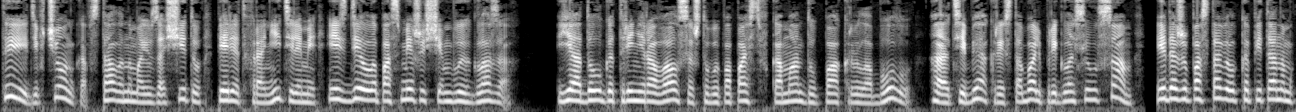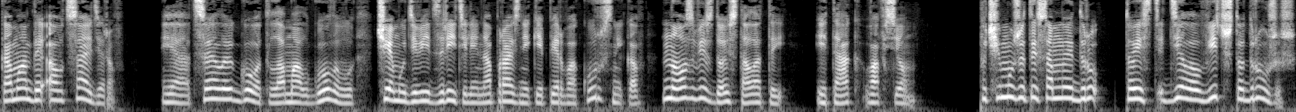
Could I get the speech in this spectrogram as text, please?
Ты, девчонка, встала на мою защиту перед хранителями и сделала посмешищем в их глазах. Я долго тренировался, чтобы попасть в команду по крылоболу, а тебя Крестобаль пригласил сам и даже поставил капитаном команды аутсайдеров. Я целый год ломал голову, чем удивить зрителей на празднике первокурсников, но звездой стала ты. И так во всем. Почему же ты со мной дру... То есть делал вид, что дружишь?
